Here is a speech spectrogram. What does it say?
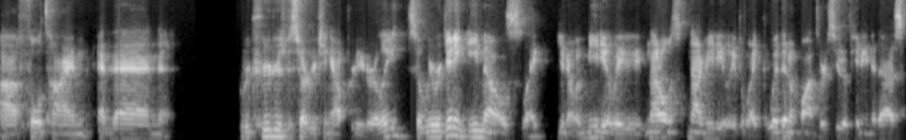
uh, full time, and then recruiters would start reaching out pretty early. So we were getting emails like you know immediately, not almost not immediately, but like within a month or two of hitting the desk,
